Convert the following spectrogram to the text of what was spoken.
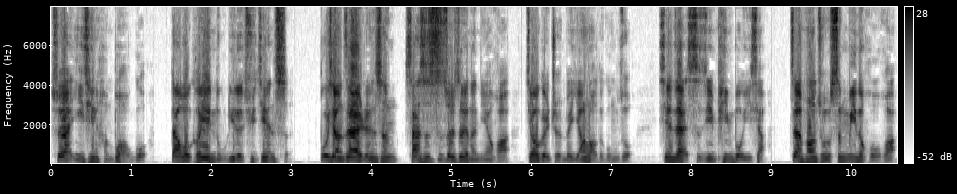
虽然疫情很不好过，但我可以努力的去坚持。不想在人生三十四岁这样的年华交给准备养老的工作，现在使劲拼搏一下，绽放出生命的火花，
